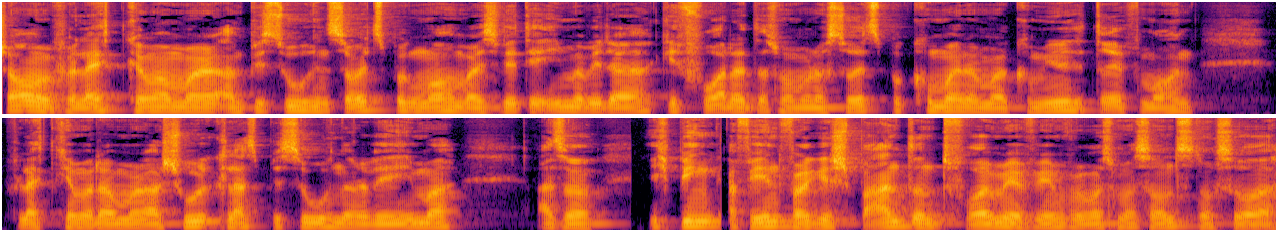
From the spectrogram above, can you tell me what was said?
schauen wir vielleicht können wir mal einen Besuch in Salzburg machen, weil es wird ja immer wieder gefordert, dass wir mal nach Salzburg kommen und mal Community-Treffen machen. Vielleicht können wir da mal eine Schulklasse besuchen oder wie immer. Also ich bin auf jeden Fall gespannt und freue mich auf jeden Fall, was wir sonst noch so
